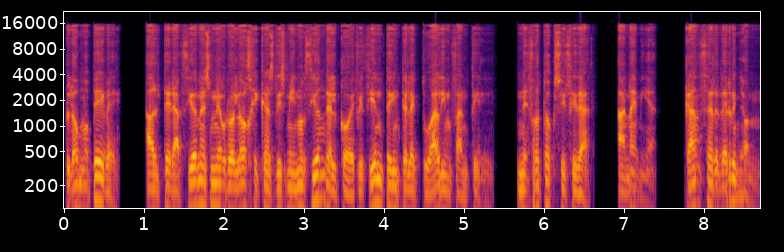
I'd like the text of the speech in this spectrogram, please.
Plomo PB. Alteraciones neurológicas, disminución del coeficiente intelectual infantil. Nefrotoxicidad. Anemia. Cáncer de riñón.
